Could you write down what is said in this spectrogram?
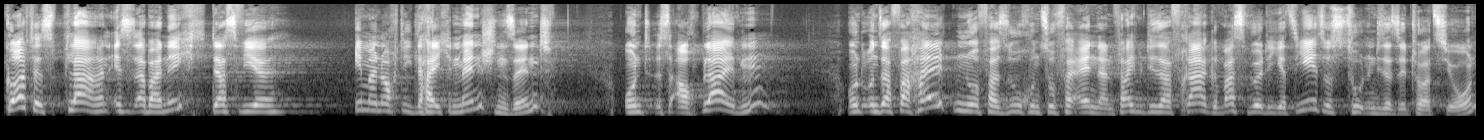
Gottes Plan ist es aber nicht, dass wir immer noch die gleichen Menschen sind, und es auch bleiben und unser Verhalten nur versuchen zu verändern, vielleicht mit dieser Frage, was würde jetzt Jesus tun in dieser Situation,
